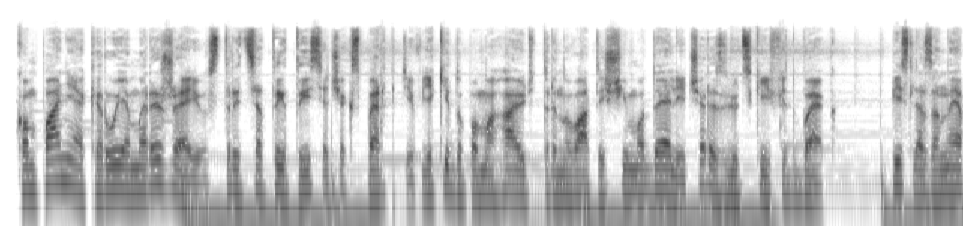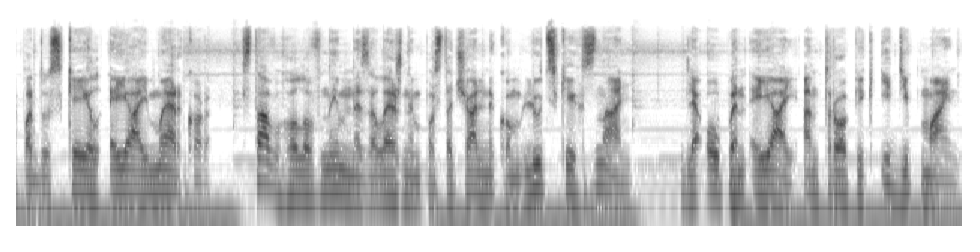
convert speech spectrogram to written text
Компанія керує мережею з 30 тисяч експертів, які допомагають тренувати ші моделі через людський фідбек. Після занепаду Scale AI Mercor став головним незалежним постачальником людських знань для OpenAI, Anthropic і DeepMind,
